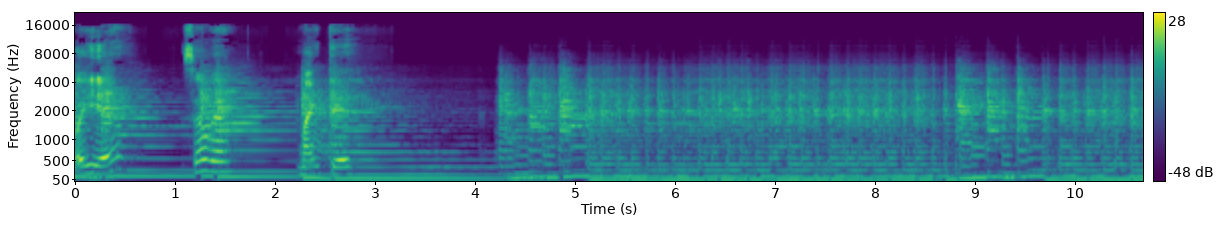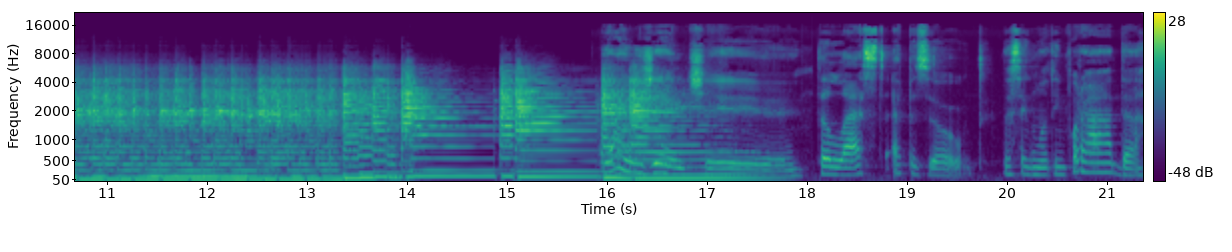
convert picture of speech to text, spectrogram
Oiê, sou eu, Maite. Aí, gente? The last episode da segunda temporada.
